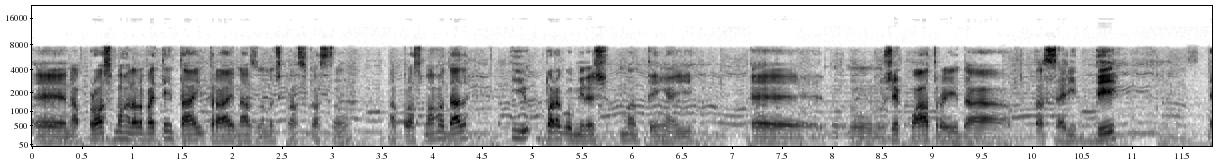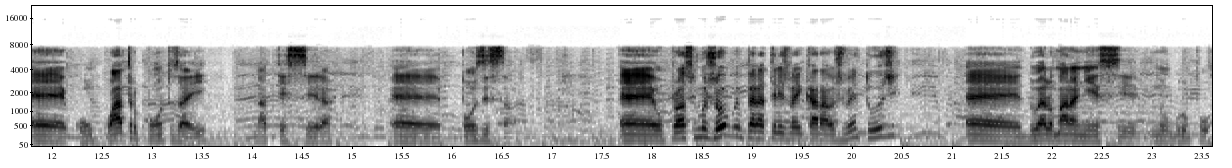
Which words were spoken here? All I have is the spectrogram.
é, na próxima rodada vai tentar entrar na zona de classificação na próxima rodada. E o Paragominas mantém aí é, no, no, G4 aí da, da série D é, com quatro pontos aí na terceira é, posição. É, o próximo jogo, o Imperatriz vai encarar o Juventude. É, duelo maranhense no grupo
